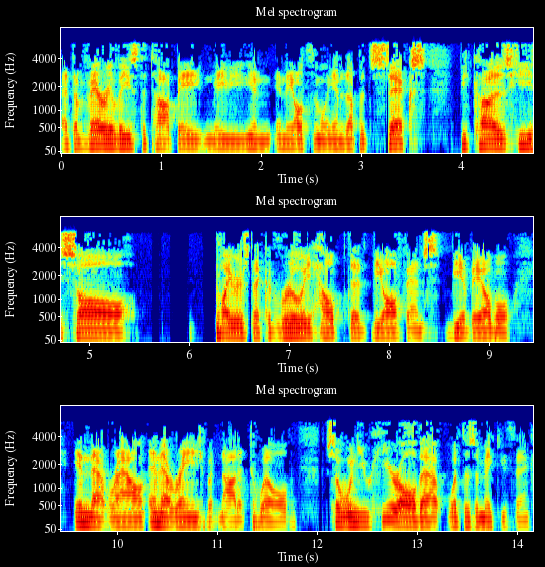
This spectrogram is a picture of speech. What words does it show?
at the very least the top eight, and maybe, and, and they ultimately ended up at six because he saw players that could really help the, the offense be available in that round, in that range, but not at 12. So when you hear all that, what does it make you think?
